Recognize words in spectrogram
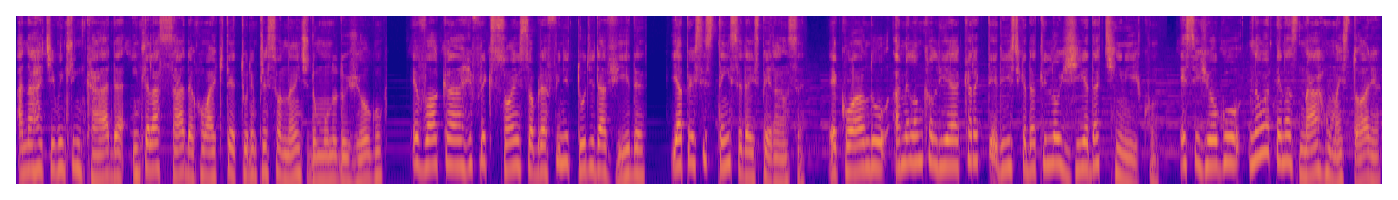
A narrativa intrincada, entrelaçada com a arquitetura impressionante do mundo do jogo, evoca reflexões sobre a finitude da vida e a persistência da esperança, ecoando a melancolia característica da trilogia da Tiniko. Esse jogo não apenas narra uma história,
